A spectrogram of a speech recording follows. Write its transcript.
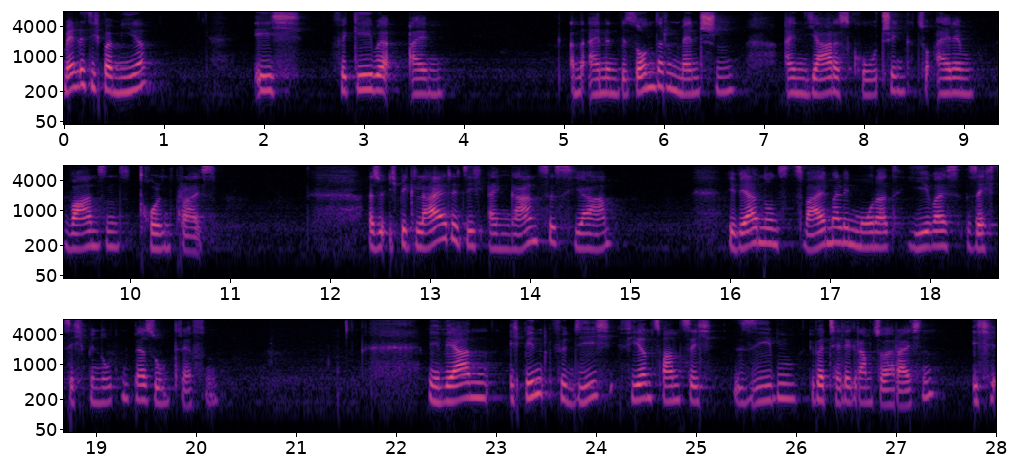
melde dich bei mir. Ich vergebe ein, an einen besonderen Menschen ein Jahrescoaching zu einem wahnsinnig tollen Preis. Also ich begleite dich ein ganzes Jahr. Wir werden uns zweimal im Monat jeweils 60 Minuten per Zoom treffen. Wir werden, ich bin für dich 24 7 über Telegram zu erreichen. Ich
